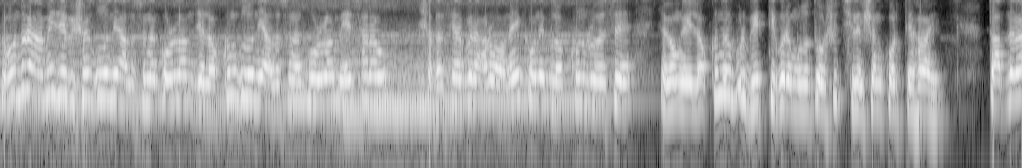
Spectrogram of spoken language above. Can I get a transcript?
তো বন্ধুরা, আমি যে বিষয়গুলো নিয়ে আলোচনা করলাম, যে লক্ষণগুলো নিয়ে আলোচনা করলাম, এছাড়াও সাদা সিরাপের আরও অনেক অনেক লক্ষণ রয়েছে এবং এই লক্ষণের উপর ভিত্তি করে মূলত ওষুধ সিলেকশন করতে হয়। তো আপনারা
